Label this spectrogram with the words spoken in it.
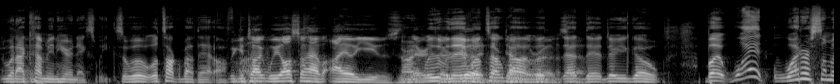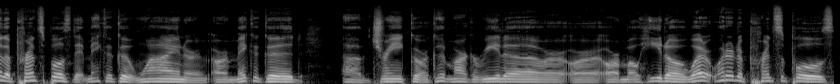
when I come in here next week. So we'll we'll talk about that off. We can talk. We also have IOUs. All right, they're, we'll, they're we'll talk down about the road, that. so. There, there you go. But what what are some of the principles that make a good wine or or make a good uh, drink or a good margarita or or, or mojito? What what are the principles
